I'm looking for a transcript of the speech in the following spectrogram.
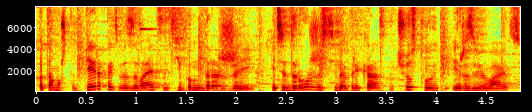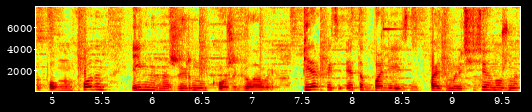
Потому что перхоть вызывается типом дрожжей. Эти дрожжи себя прекрасно чувствуют и развиваются полным ходом именно на жирной коже головы. Перхоть – это болезнь, поэтому лечить ее нужно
